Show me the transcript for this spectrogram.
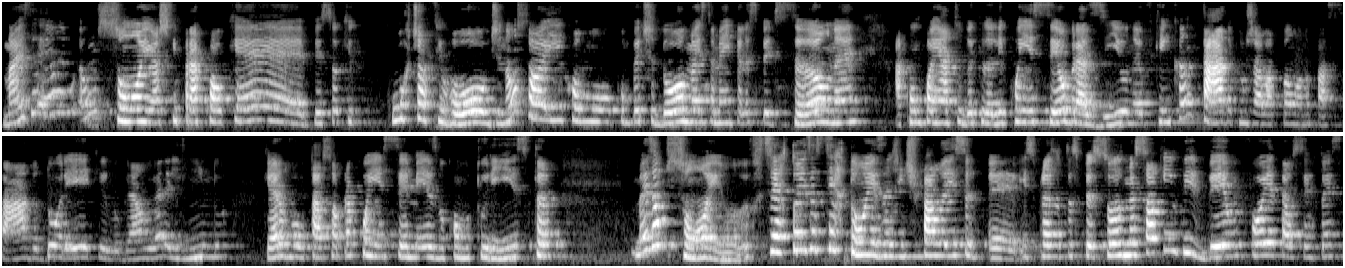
Mas é, é um sonho, acho que para qualquer pessoa que curte off-road, não só ir como competidor, mas também pela expedição, né? Acompanhar tudo aquilo ali, conhecer o Brasil, né? Eu fiquei encantada com o Jalapão ano passado, adorei aquele lugar, o lugar é lindo. Quero voltar só para conhecer mesmo como turista. Mas é um sonho. Sertões é sertões, a gente fala isso, é, isso para as outras pessoas, mas só quem viveu e foi até os sertões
